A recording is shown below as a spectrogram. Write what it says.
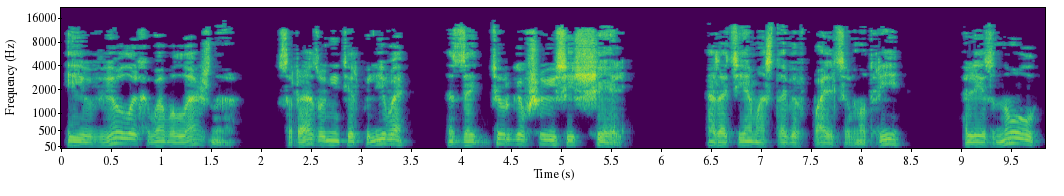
и ввел их во влажную, сразу нетерпеливо задергавшуюся щель, а затем, оставив пальцы внутри, лизнул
